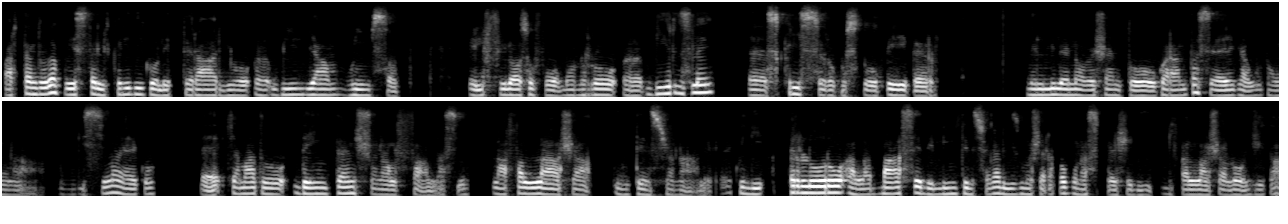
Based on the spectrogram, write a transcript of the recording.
partendo da questo il critico letterario eh, William Wimsott e il filosofo Monroe eh, Beardsley eh, scrissero questo paper nel 1946 che ha avuto una lunghissima eco eh, chiamato The Intentional Fallacy, la fallacia intenzionale. Quindi per loro alla base dell'intenzionalismo c'era proprio una specie di, di fallacia logica.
